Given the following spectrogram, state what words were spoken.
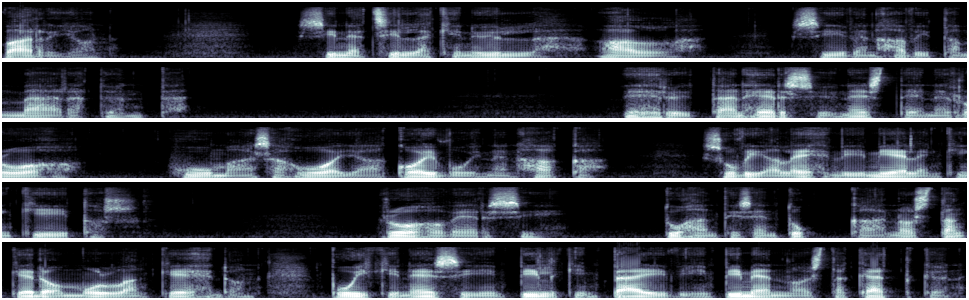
varjon. Sinet silläkin yllä, alla, siiven havita määrätöntä. Vehryyttään hersyyn esteinen ruoho, Huumaansa huojaa koivuinen haka, suvia lehvii mielenkin kiitos. Ruohoversi, tuhantisen tukkaa nostan kedon mullan kehdon, puikin esiin, pilkin päiviin, pimennoista kätkön,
